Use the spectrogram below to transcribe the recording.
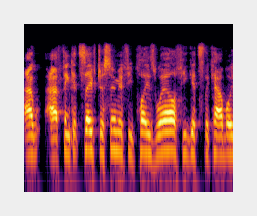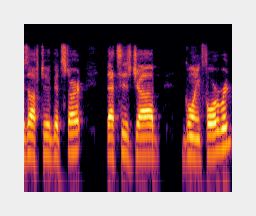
I, I think it's safe to assume if he plays well, if he gets the Cowboys off to a good start, that's his job going forward.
